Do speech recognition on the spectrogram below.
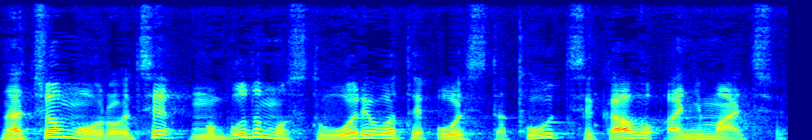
На цьому уроці ми будемо створювати ось таку цікаву анімацію.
